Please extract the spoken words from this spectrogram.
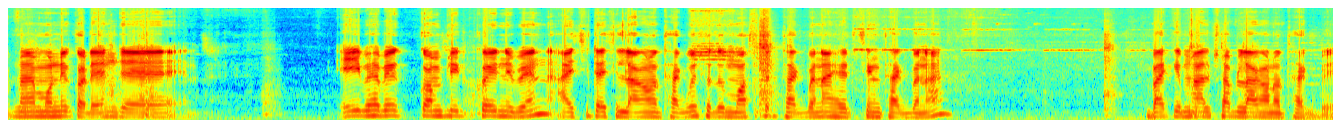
আপনারা মনে করেন যে এইভাবে কমপ্লিট করে নেবেন আইসি টাইসি লাগানো থাকবে, শুধু মসফেট থাকবে না হেডসিং থাকবে না। বাকি মাল সব লাগানো থাকবে।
